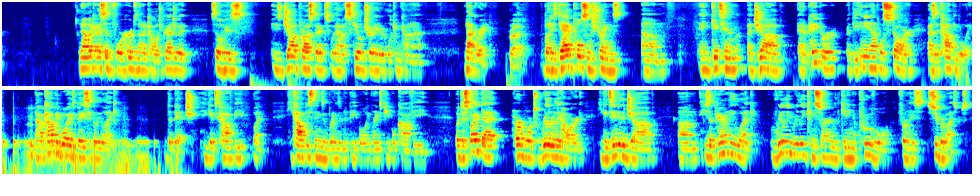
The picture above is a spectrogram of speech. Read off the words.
Now, like I said before, Herb's not a college graduate, so his his job prospects without a skilled trade are looking kind of not great. Right. But his dad pulls some strings um, and gets him a job at a paper at the Indianapolis Star as a copy boy. Now, a copy boy is basically like the bitch. He gets copy, like, he copies things and brings them to people. He brings people coffee. But despite that, Herb works really, really hard. He gets into the job. Um, he's apparently like really, really concerned with getting approval from his supervisors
